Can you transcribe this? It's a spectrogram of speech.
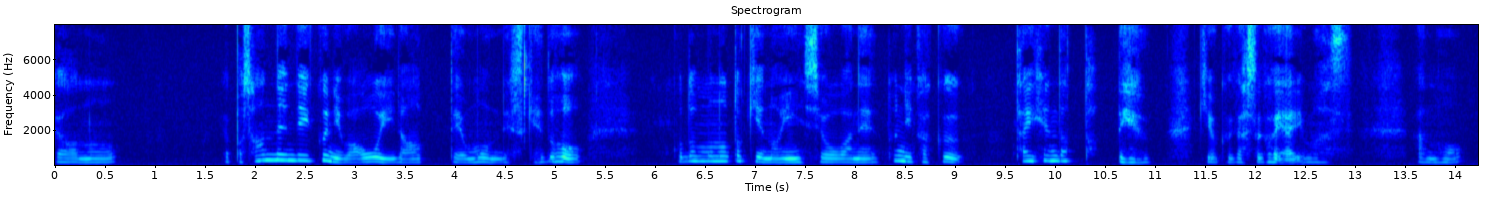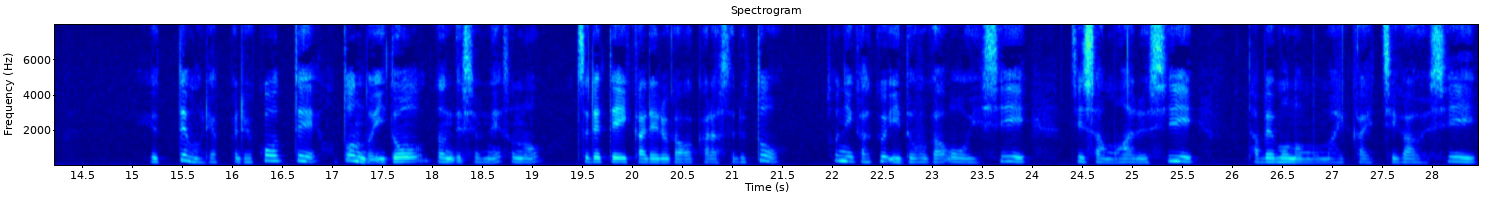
いやあのやっぱ3年で行くには多いなって思うんですけど子供の時の印象はねとにかく大変だったっていう記憶がすごいあります。あの言ってもやっぱ旅行ってほとんど移動なんですよねその連れて行かれる側からするととにかく移動が多いし時差もあるし食べ物も毎回違うし、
